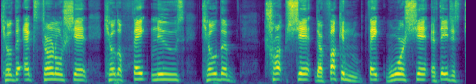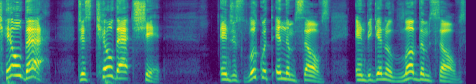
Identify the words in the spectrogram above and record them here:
kill the external shit, kill the fake news, kill the Trump shit, the fucking fake war shit, if they just kill that, just kill that shit and just look within themselves and begin to love themselves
